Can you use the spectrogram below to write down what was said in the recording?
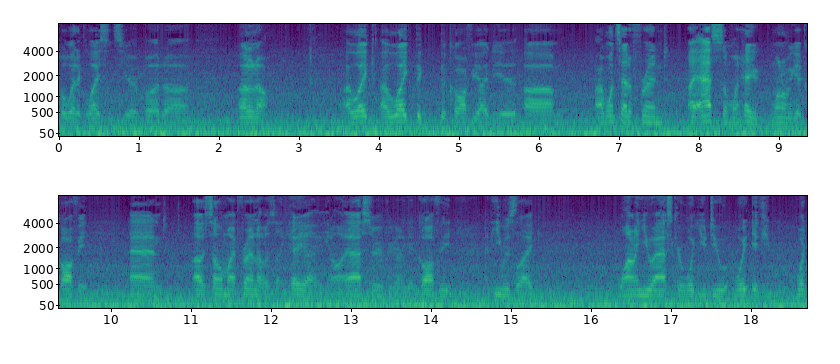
poetic license here, but uh, I don't know. I like I like the the coffee idea. Um, I once had a friend. I asked someone, "Hey, why don't we get coffee?" And I was telling my friend, I was like, "Hey, uh, you know, I asked her if you're gonna get coffee," and he was like, "Why don't you ask her what you do? What if you what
